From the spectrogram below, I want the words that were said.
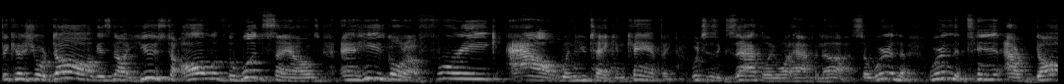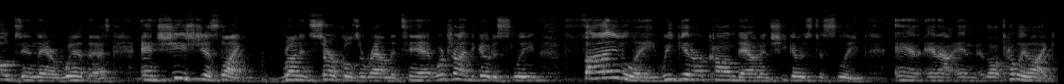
Because your dog is not used to all of the wood sounds and he's going to freak out when you take him camping which is exactly what happened to us. So we're in the we're in the tent. Our dog's in there with us and she's just like running circles around the tent. We're trying to go to sleep. Finally we get her calmed down and she goes to sleep. And and, I, and uh, probably like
